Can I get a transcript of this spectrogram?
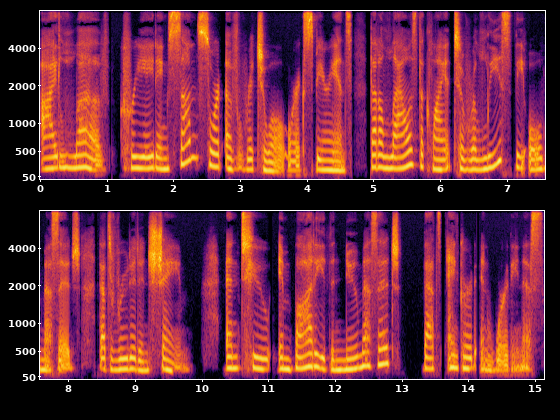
I love creating some sort of ritual or experience that allows the client to release the old message that's rooted in shame and to embody the new message that's anchored in worthiness.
